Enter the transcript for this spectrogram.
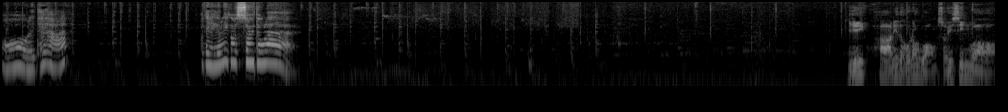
哦，你睇下，我哋嚟到呢個隧道啦。咦，哇！呢度好多黃水仙喎、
